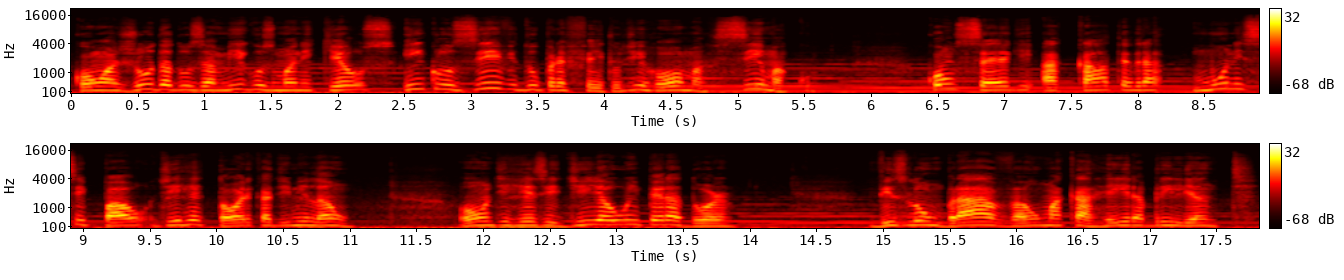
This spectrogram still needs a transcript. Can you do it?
com a ajuda dos amigos maniqueus, inclusive do prefeito de Roma, Símaco, consegue a Cátedra Municipal de Retórica de Milão, onde residia o imperador. Vislumbrava uma carreira brilhante.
